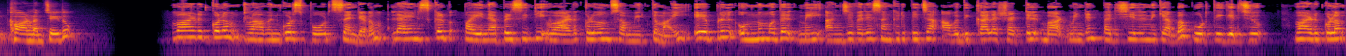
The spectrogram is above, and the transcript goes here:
ഉദ്ഘാടനം ചെയ്തു. വാഴക്കുളം ട്രാവൻകൂർ സ്പോർട്സ് സെന്ററും ലയൺസ് ക്ലബ് പൈനാപ്പിൾ സിറ്റി വാഴക്കുളവും സംയുക്തമായി ഏപ്രിൽ ഒന്ന് മുതൽ മെയ് അഞ്ച് വരെ സംഘടിപ്പിച്ച അവധിക്കാല ഷട്ടിൽ ബാഡ്മിന്റൺ പരിശീലന ക്യാമ്പ് പൂർത്തീകരിച്ചു. വാഴക്കുളം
